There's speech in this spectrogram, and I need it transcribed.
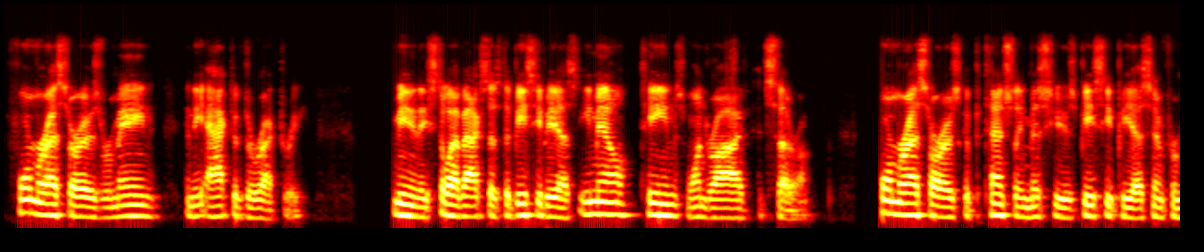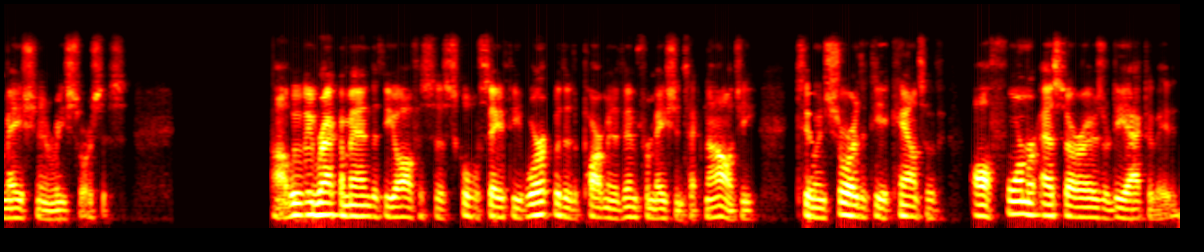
former SROs remain in the active directory, meaning they still have access to BCPS email, Teams, OneDrive, etc. Former SROs could potentially misuse BCPS information and resources. Uh, we recommend that the Office of School Safety work with the Department of Information Technology to ensure that the accounts of all former SROs are deactivated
